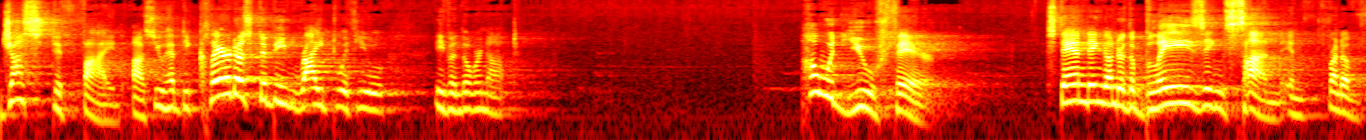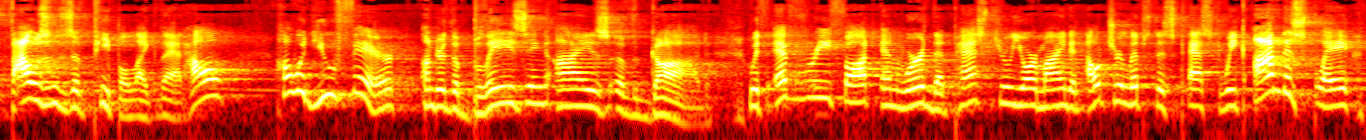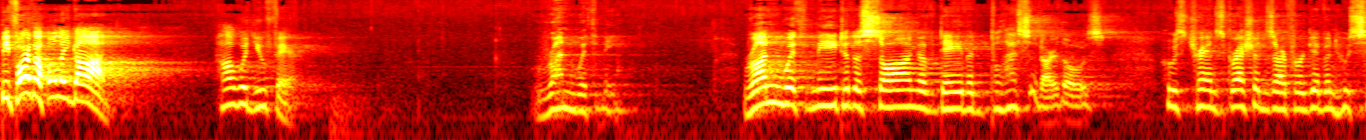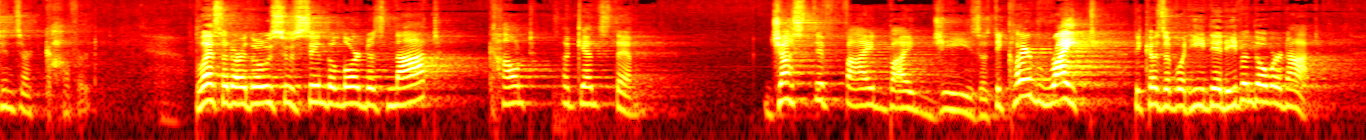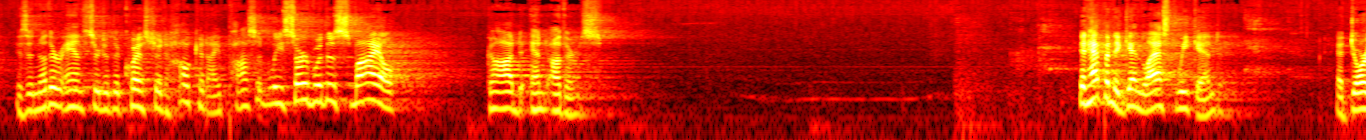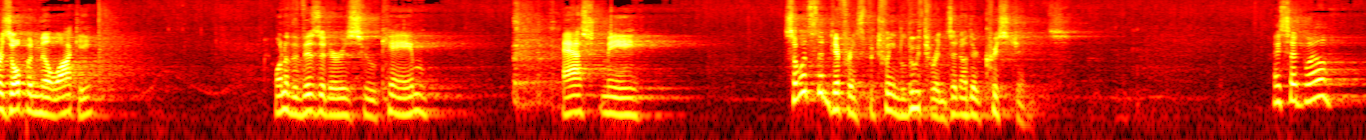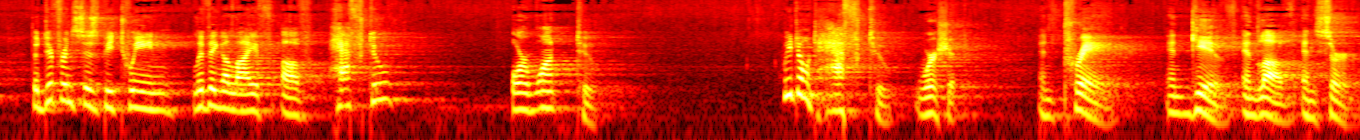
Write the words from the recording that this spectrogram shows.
justified us. You have declared us to be right with you, even though we're not. How would you fare standing under the blazing sun in front of thousands of people like that, how, how would you fare under the blazing eyes of God? With every thought and word that passed through your mind and out your lips this past week on display before the Holy God, how would you fare? Run with me. Run with me to the song of David. Blessed are those whose transgressions are forgiven, whose sins are covered. Blessed are those whose sin the Lord does not count against them. Justified by Jesus, declared right because of what he did, even though we're not, is another answer to the question how can I possibly serve with a smile God and others? It happened again last weekend at Doors Open Milwaukee. One of the visitors who came asked me, So, what's the difference between Lutherans and other Christians? I said, Well, the difference is between living a life of have to or want to. We don't have to worship and pray and give and love and serve.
